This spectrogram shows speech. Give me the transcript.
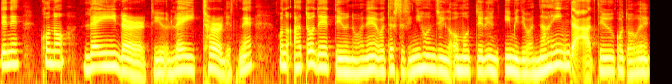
でね、この later っていう later ですね。この後でっていうのはね、私たち日本人が思ってる意味ではないんだっていうことをね、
